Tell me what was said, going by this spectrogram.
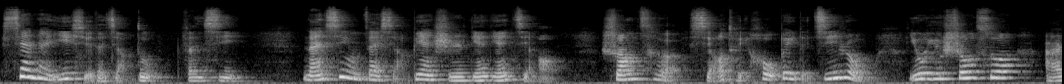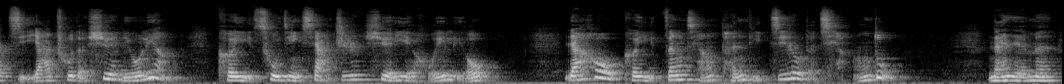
现代医学的角度分析。男性在小便时点点脚，双侧小腿后背的肌肉由于收缩而挤压出的血流量，可以促进下肢血液回流，然后可以增强盆底肌肉的强度。男人们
